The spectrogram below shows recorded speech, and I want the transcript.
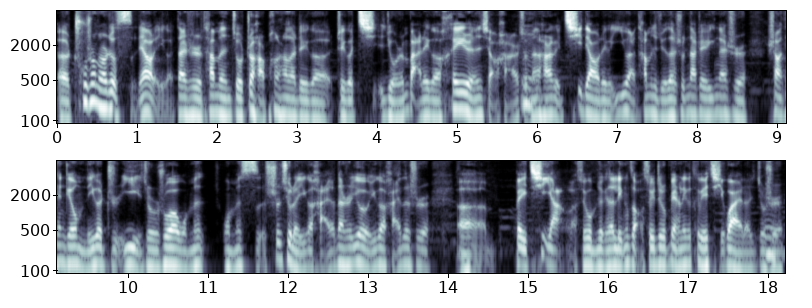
呃出生的时候就死掉了一个，但是他们就正好碰上了这个这个弃，有人把这个黑人小孩儿小男孩儿给弃掉这个医院，他们就觉得说那这应该是上天给我们的一个旨意，就是说我们我们死失去了一个孩子，但是又有一个孩子是呃。被弃养了，所以我们就给他领走，所以就变成了一个特别奇怪的，就是嗯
